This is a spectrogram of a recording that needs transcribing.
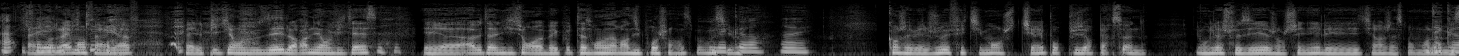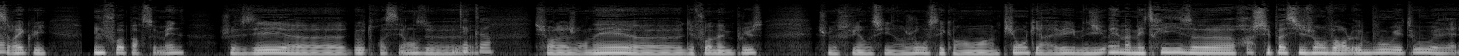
Ah, il fallait fallait vraiment faire gaffe. fallait le piquer en 12 le ramener en vitesse. Et euh, ah bah t'as une question, euh, bah écoute, t'as un mardi prochain, hein, c'est pas possible. D'accord. Ouais. Quand j'avais le jeu, effectivement, je tirais pour plusieurs personnes. Donc là, je faisais, j'enchaînais les, les tirages à ce moment-là. Mais c'est vrai que oui, une fois par semaine, je faisais euh, deux ou trois séances de, sur la journée, euh, des fois même plus. Je me souviens aussi d'un jour où c'est carrément un pion qui est arrivé, il m'a dit ouais ma maîtrise, euh, oh, je sais pas si je vais en voir le bout et tout. Et...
